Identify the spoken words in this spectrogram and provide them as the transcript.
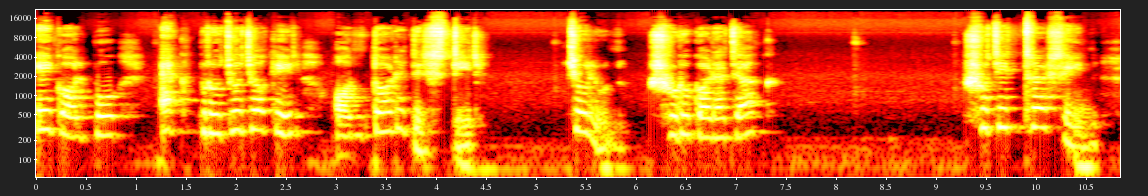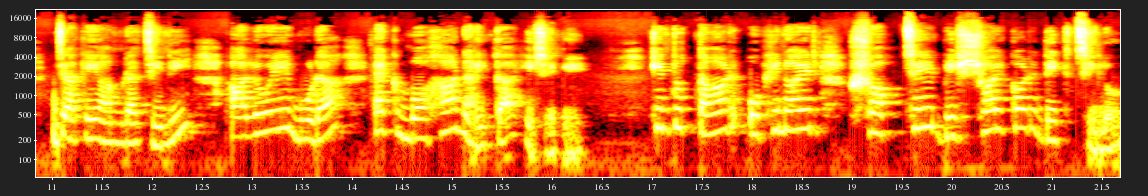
এই গল্প এক প্রযোজকের অন্তর্দৃষ্টির। চলুন শুরু করা যাক। সুচিত্রা সেন, যাকে আমরা চিনি আলোয়ে মোড়া এক মহানায়িকা হিসেবে। কিন্তু তার অভিনয়ের সবচেয়ে বিস্ময়কর দিক ছিল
